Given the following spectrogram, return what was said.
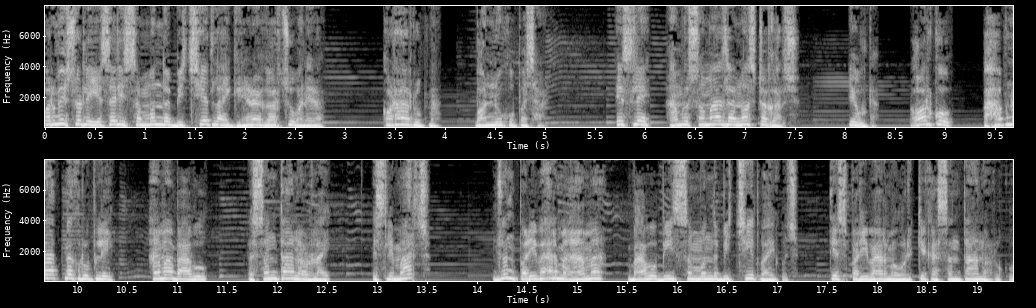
परमेश्वरले यसरी सम्बन्ध विच्छेदलाई घृणा गर्छु भनेर कडा रूपमा भन्नुको पछाडि यसले हाम्रो समाजलाई नष्ट गर्छ। एउटा अर्को भावनात्मक रूपले आमा बाबु र सन्तानहरूलाई यसले मार्छ। जुन परिवारमा आमा बाबु बीच सम्बन्ध विच्छेद भएको छ त्यस परिवारमा हुर्केका सन्तानहरूको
